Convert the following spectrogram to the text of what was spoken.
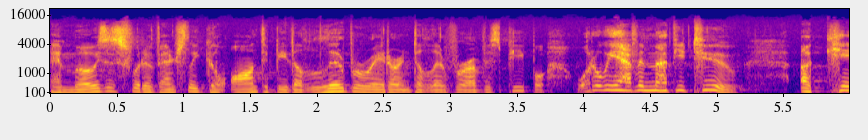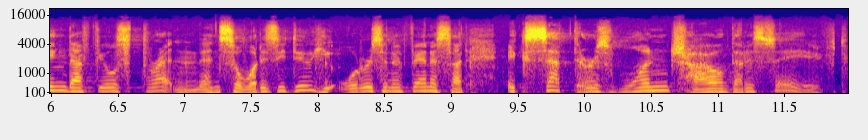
And Moses would eventually go on to be the liberator and deliverer of his people. What do we have in Matthew 2? A king that feels threatened. And so what does he do? He orders an infanticide, except there is one child that is saved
